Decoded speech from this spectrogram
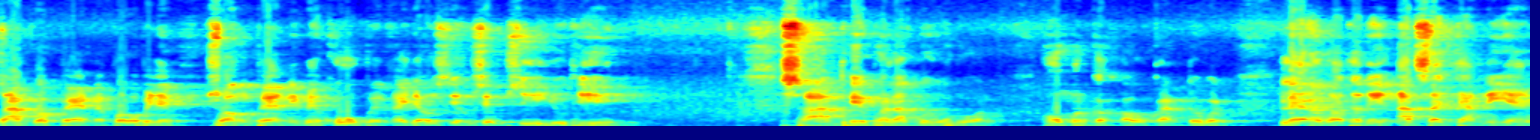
สามกับแปดนะเพราะว่าเป็นยังสองแปดนี่แม่คู่ไปใครเยาเสียงเซยมซี่อยู่ที่ศาลเทพรักษ์เมืองอุดรเอามันก็เข้ากันตัววันแล้วว่าท่านี้อัศจรรย์นี่อย่าง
